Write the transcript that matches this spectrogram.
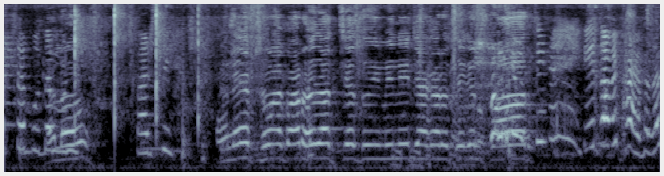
একটা খেলো। পারছি। অনেক সময় পার হয়ে যাচ্ছে দুই মিনিট এগারো সেকেন্ড পার। আমি খাই ফেলা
